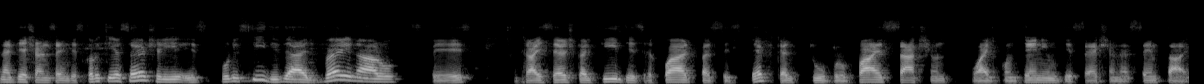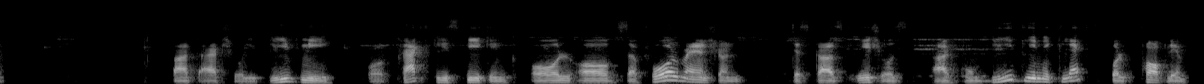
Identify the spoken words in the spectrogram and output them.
In addition, the endoscopic ear surgery is proceeded at very narrow space. Dry surgical field is required, but it's difficult to provide suction while containing the dissection at the same time. But actually, believe me, or practically speaking, all of the aforementioned discussed issues are completely neglectable problem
